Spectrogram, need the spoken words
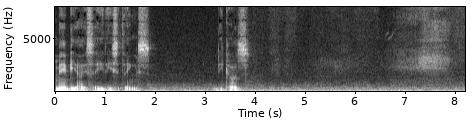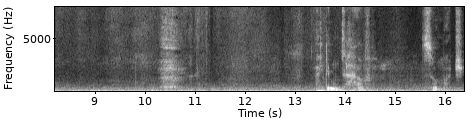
Maybe I say these things because I don't have so much.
